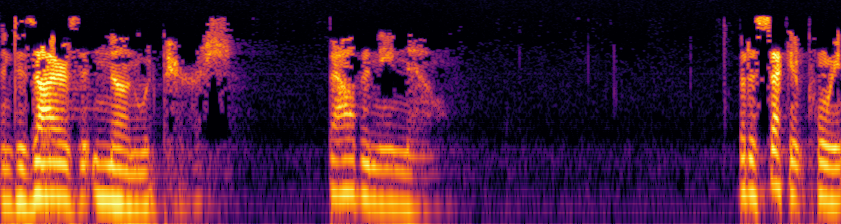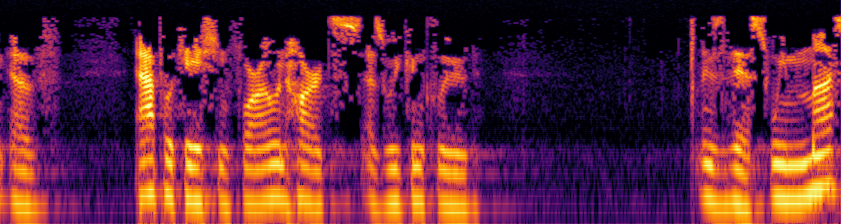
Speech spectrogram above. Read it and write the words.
and desires that none would perish. Bow the knee now. But a second point of application for our own hearts as we conclude is this we must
